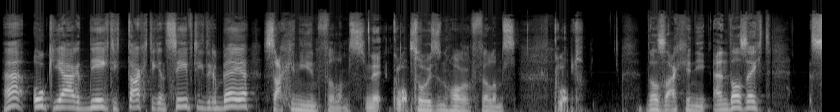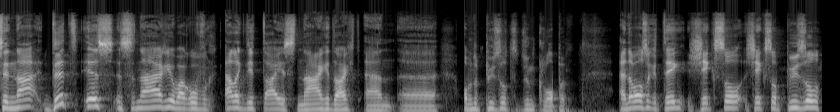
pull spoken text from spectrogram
hè, ook jaren 90, 80 en 70 erbij, hè, zag je niet in films. Nee, klopt. Sowieso in horrorfilms. Klopt. Dat zag je niet. En dat is echt. Scena dit is een scenario waarover elk detail is nagedacht en, eh, om de puzzel te doen kloppen. En dat was ook het ding, Jigsaw, Jigsaw puzzel.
